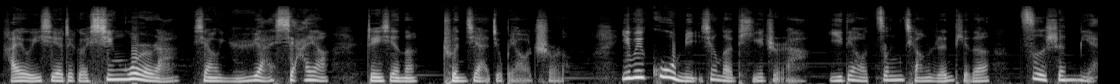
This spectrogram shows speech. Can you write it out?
还有一些这个腥味儿啊，像鱼呀、虾呀这些呢，春季啊就不要吃了，因为过敏性的体质啊，一定要增强人体的自身免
